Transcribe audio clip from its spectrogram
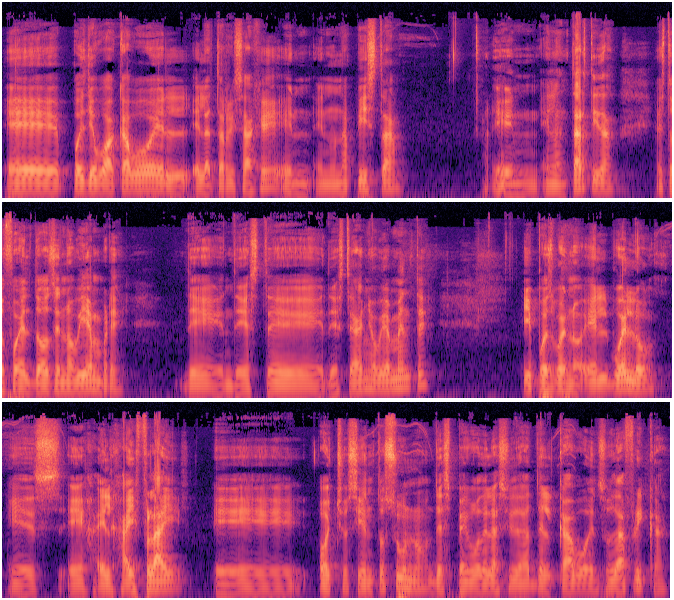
Eh, pues llevó a cabo el, aterrizaje en, una pista en, la Antártida. Esto fue el 2 de noviembre de, este, de este año, obviamente. Y pues bueno, el vuelo, que es eh, el High Fly 801, eh, despegó de la ciudad del Cabo en Sudáfrica.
